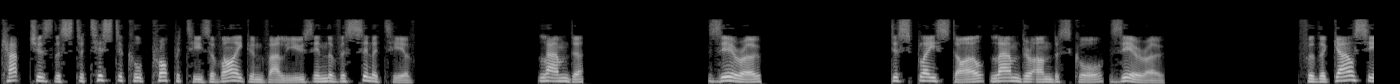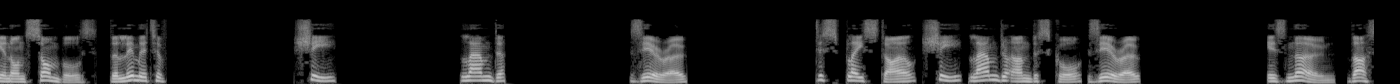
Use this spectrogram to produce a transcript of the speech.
captures the statistical properties of eigenvalues in the vicinity of lambda 0 display style lambda underscore 0 for the Gaussian ensembles the limit of She lambda 0 display style she lambda underscore 0 is known thus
